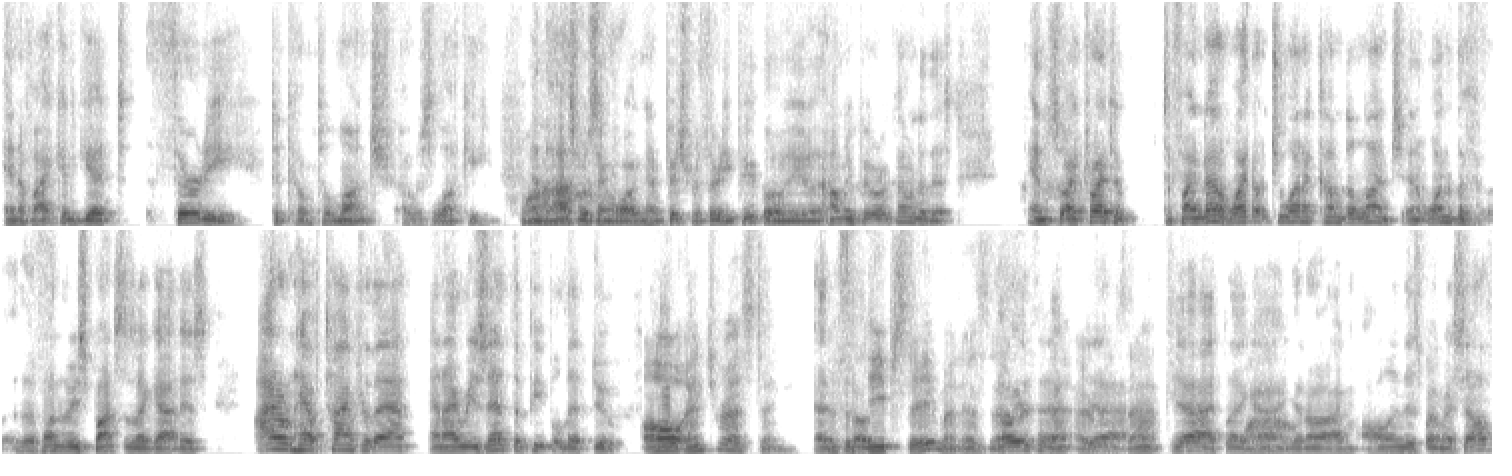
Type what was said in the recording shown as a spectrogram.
and if i could get 30 to come to lunch i was lucky and the wow. hospital was saying well i'm going to pitch for 30 people you know how many people are coming to this and so i tried to to find out why don't you want to come to lunch and one of the one of the responses i got is I don't have time for that, and I resent the people that do. Oh, interesting. And That's so- a deep statement, isn't it? Oh, isn't it? I Yeah. resent. Yeah, it's like Wow. uh, you know, I'm all in this by myself,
